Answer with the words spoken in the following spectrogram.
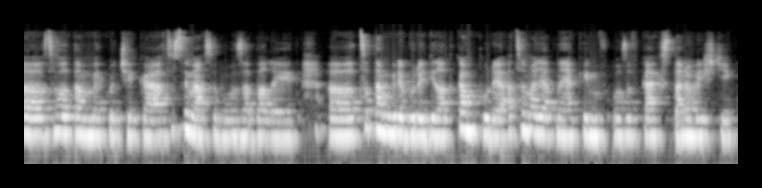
uh, co ho tam jako čeká, co si má sebou zabalit, uh, co tam kde bude dělat, kam půjde a co má dělat na nějakým v vozovkách stanovišti.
